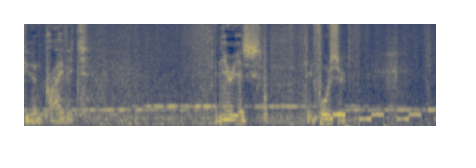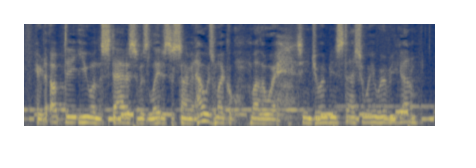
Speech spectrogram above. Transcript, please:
To you in private. And here he is. They force her. Here to update you on the status of his latest assignment. How is Michael, by the way? Is he enjoying being stashed away wherever you got him?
